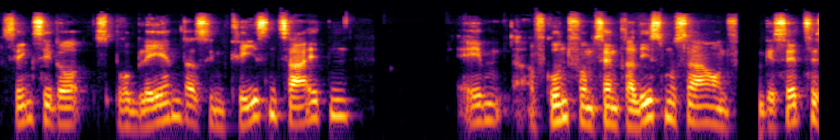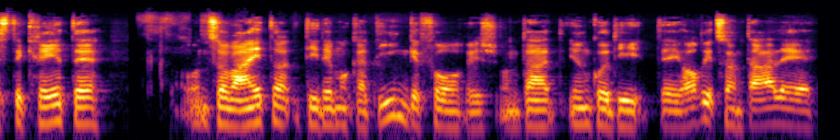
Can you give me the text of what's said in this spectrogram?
sehen Sie da das Problem, dass in Krisenzeiten eben aufgrund vom Zentralismus auch und von Gesetzesdekrete und so weiter die Demokratie in Gefahr ist und da irgendwo die, die horizontale,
